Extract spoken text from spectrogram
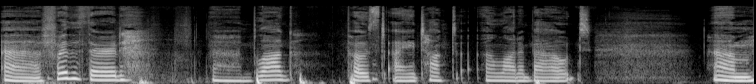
uh, for the third uh, blog post, I talked a lot about. Um,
